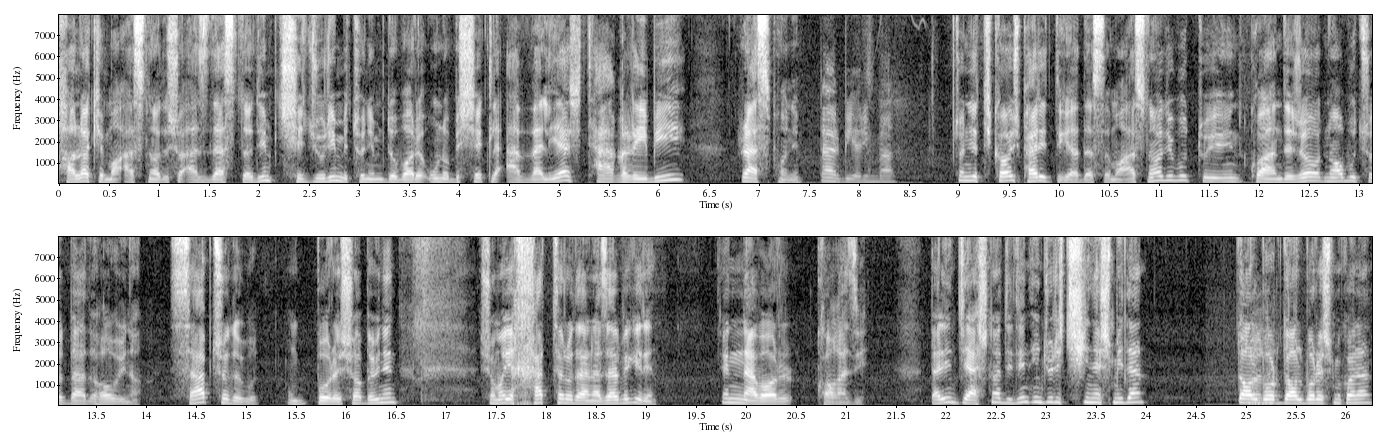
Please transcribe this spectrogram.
حالا که ما اسنادش رو از دست دادیم چجوری می‌تونیم دوباره اونو به شکل اولیش تقریبی رسم کنیم؟ در بیاریم بله. چون یه تیکاش پرید دیگه از دست ما. اسنادی بود توی این کوهندجا نابود شد بعدها و اینا. ثبت شده بود. اون برش ها ببینین شما یه خط رو در نظر بگیرین. یه نوار کاغذی. در این جشنا دیدین اینجوری چینش میدن؟ دالبر بله. دالبرش می‌کنن؟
